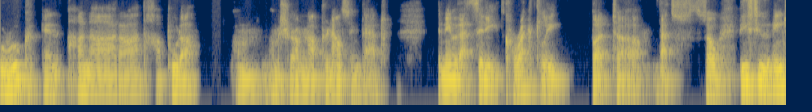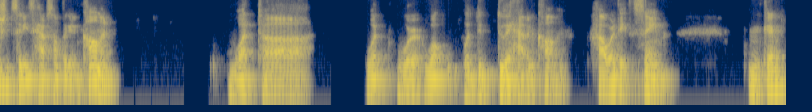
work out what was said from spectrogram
Uruk and Anuradhapura. Um, I'm sure I'm not pronouncing that the name of that city correctly, but uh, that's so. These two ancient cities have something in common. What uh, what were what what do, do they have in common? How are they the same? Okay,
